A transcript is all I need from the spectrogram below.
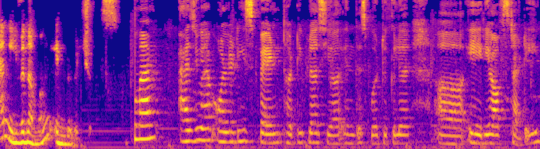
and even among individuals. Ma'am, as you have already spent 30 plus year in this particular uh, area of study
